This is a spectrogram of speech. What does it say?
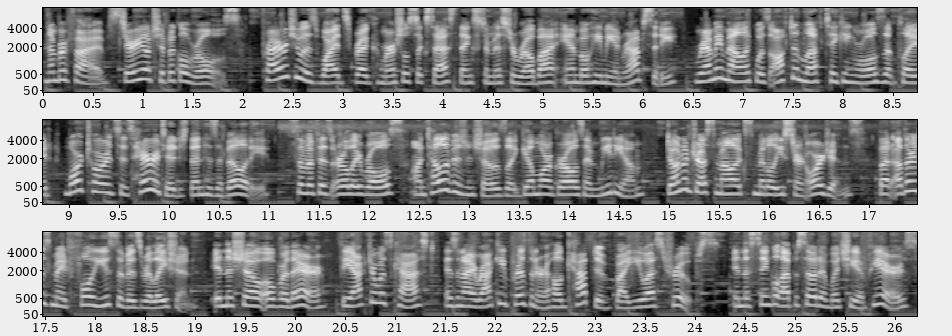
Number 5. Stereotypical roles. Prior to his widespread commercial success thanks to Mr. Robot and Bohemian Rhapsody, Rami Malek was often left taking roles that played more towards his heritage than his ability. Some of his early roles on television shows like Gilmore Girls and Medium don't address Malek's Middle Eastern origins, but others made full use of his relation. In the show Over There, the actor was cast as an Iraqi prisoner held captive by U.S. troops. In the single episode in which he appears,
